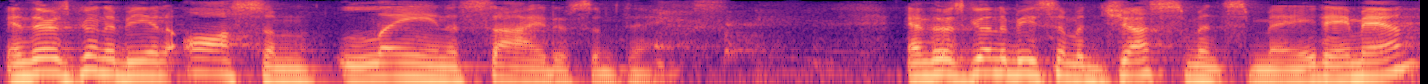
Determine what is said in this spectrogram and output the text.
And there's going to be an awesome laying aside of some things. And there's going to be some adjustments made. Amen?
